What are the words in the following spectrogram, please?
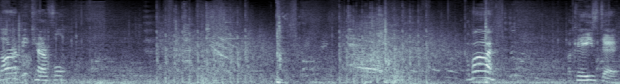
Lara, be careful. Come on! Okay, he's dead.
